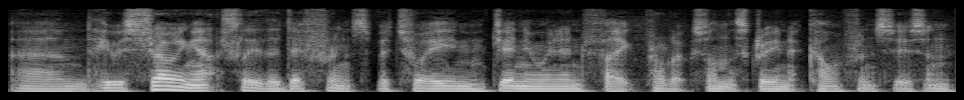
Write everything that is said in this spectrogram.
And he was showing actually the difference between genuine and fake products on the screen at conferences, and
